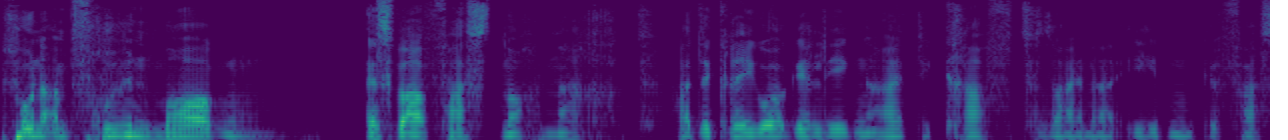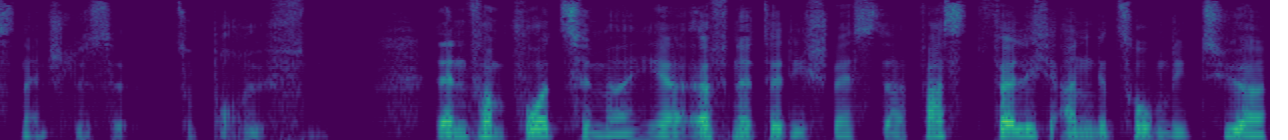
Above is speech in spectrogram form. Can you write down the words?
Schon am frühen Morgen, es war fast noch Nacht, hatte Gregor Gelegenheit, die Kraft seiner eben gefassten Entschlüsse zu prüfen. Denn vom Vorzimmer her öffnete die Schwester fast völlig angezogen die Tür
